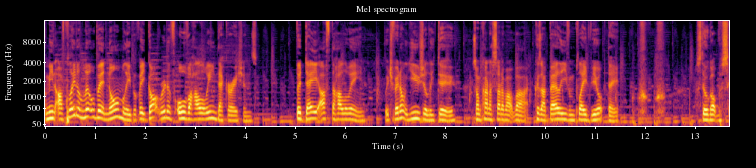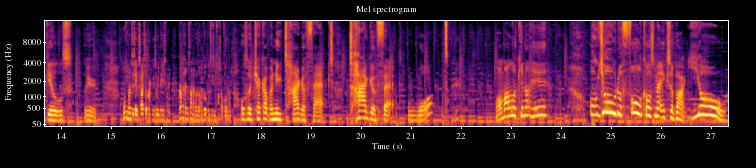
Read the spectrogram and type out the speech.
I mean, I've played a little bit normally, but they got rid of all the Halloween decorations the day after Halloween, which they don't usually do. So I'm kind of sad about that because I barely even played the update. Still got the skills. Also, check out the new tag effect. Tag effect. What? What am I looking at here? Oh, yo, the fall cosmetics are back. Yo,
